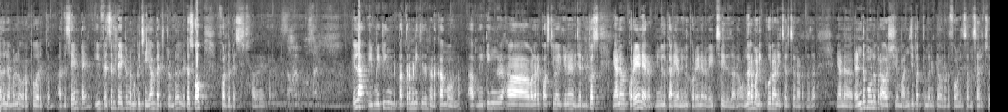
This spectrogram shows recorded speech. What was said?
അത് നമ്മൾ ഉറപ്പുവരുത്തും. അറ്റ് ദ സെയിം ടൈം ഈ ഫെസിലിറ്റേറ്റും നമുക്ക് ചെയ്യാൻ പറ്റിയിട്ടുണ്ട്. Let's hope for the best അതാണ് ഞാൻ പറയാം ഇല്ല ഈ മീറ്റിംഗ് പത്ര മണിക്ക് ഇത് നടക്കാൻ പോകുന്നു. ആ മീറ്റിംഗ് വളരെ പോസിറ്റീവ് ആയിരിക്കും ഞാൻ വിചാരിക്കും ബിക്കോസ് ഞാൻ കുറേ നേരം നിങ്ങൾക്ക് അറിയാം നിങ്ങൾ കുറേ നേരം വെയിറ്റ് ചെയ്തതാണ്. ഒന്നര മണിക്കൂറാണ് ഈ ചർച്ച നടന്നത്. ഞാൻ രണ്ട് മൂന്ന് പ്രാവശ്യം അഞ്ച് പത്ത് മിനിറ്റ് അവരോട് ഫോണിൽ സംസാരിച്ചു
